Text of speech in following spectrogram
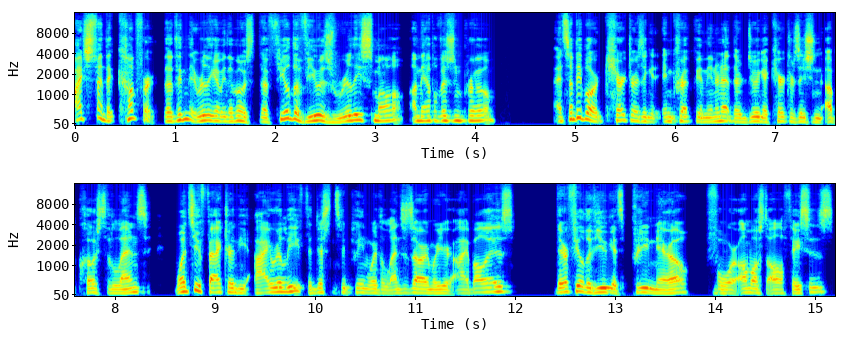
I just find the comfort. The thing that really got me the most, the field of view is really small on the Apple Vision Pro. And some people are characterizing it incorrectly on the internet. They're doing a characterization up close to the lens. Once you factor in the eye relief, the distance between where the lenses are and where your eyeball is, their field of view gets pretty narrow for mm-hmm. almost all faces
